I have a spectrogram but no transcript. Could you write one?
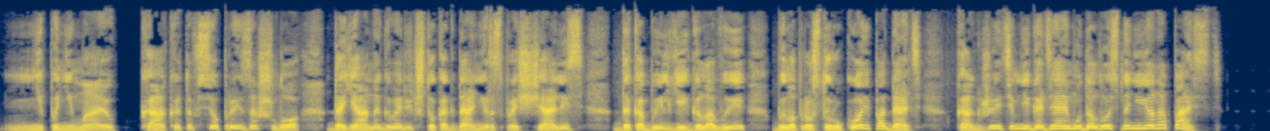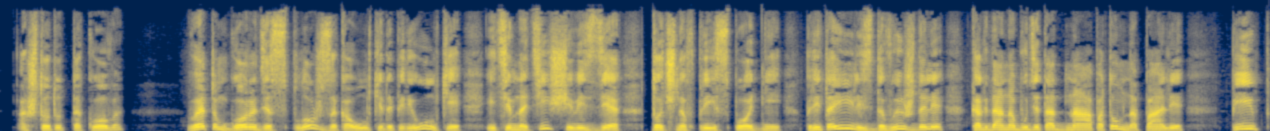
«Не понимаю, как это все произошло? Даяна говорит, что когда они распрощались, до кобыльей головы было просто рукой подать. Как же этим негодяям удалось на нее напасть? А что тут такого? В этом городе сплошь закоулки да переулки, и темнотище везде, точно в преисподней. Притаились да выждали, когда она будет одна, а потом напали. Пип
